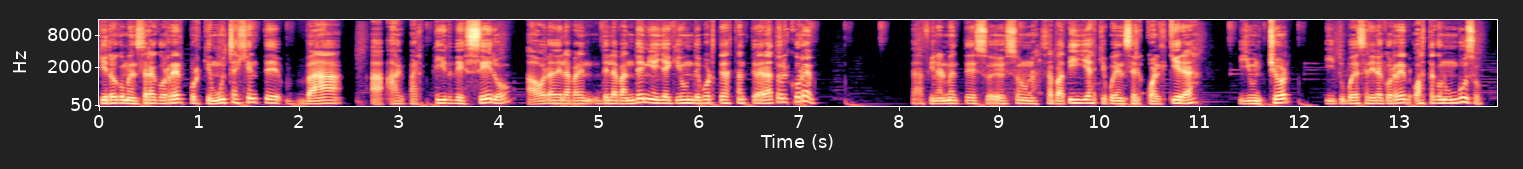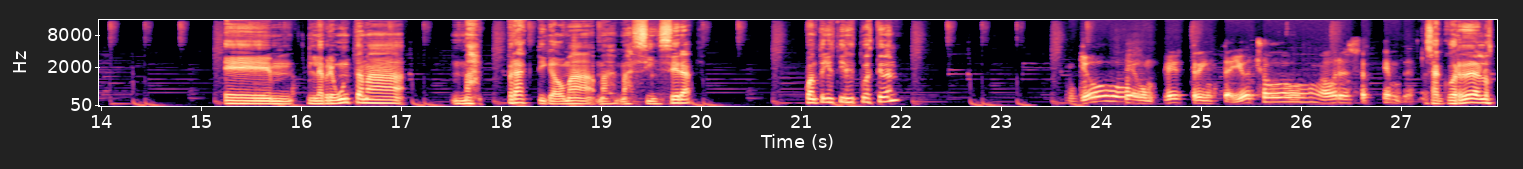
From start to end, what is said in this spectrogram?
quiero comenzar a correr porque mucha gente va a, partir de cero ahora de la, de la, pandemia, ya que es un deporte bastante barato el correr. finalmente eso, son unas zapatillas que pueden ser cualquiera y un short y tú puedes salir a correr o hasta con un buzo. Em, la pregunta más, más práctica o más, más, más sincera, ¿cuántos años tienes tú, Esteban? Yo voy a cumplir 38 ahora en septiembre. O sea, correr a los,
